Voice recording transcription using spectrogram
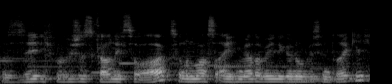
Also seht, ich verwische es gar nicht so arg, sondern mache es eigentlich mehr oder weniger nur ein bisschen dreckig.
